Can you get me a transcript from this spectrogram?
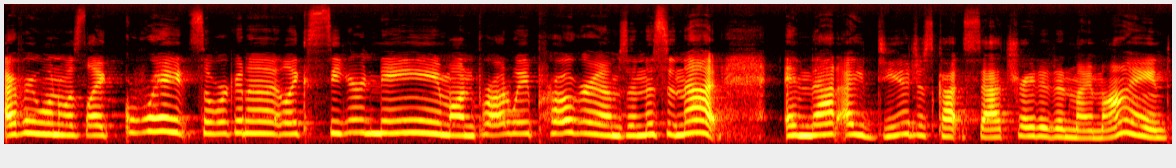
everyone was like, great, so we're gonna like see your name on Broadway programs and this and that. And that idea just got saturated in my mind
